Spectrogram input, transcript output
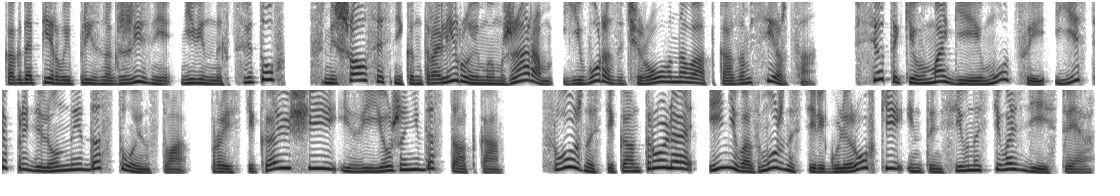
когда первый признак жизни невинных цветов смешался с неконтролируемым жаром его разочарованного отказом сердца. Все-таки в магии эмоций есть определенные достоинства, проистекающие из ее же недостатка сложности контроля и невозможности регулировки интенсивности воздействия.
